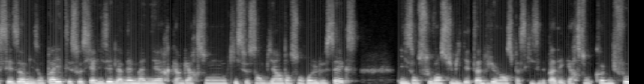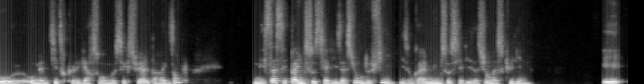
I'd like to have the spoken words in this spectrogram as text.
Ces hommes, ils n'ont pas été socialisés de la même manière qu'un garçon qui se sent bien dans son rôle de sexe. Ils ont souvent subi des tas de violences parce qu'ils n'étaient pas des garçons comme il faut, euh, au même titre que les garçons homosexuels, par exemple. Mais ça, c'est pas une socialisation de filles. Ils ont quand même eu une socialisation masculine. Et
